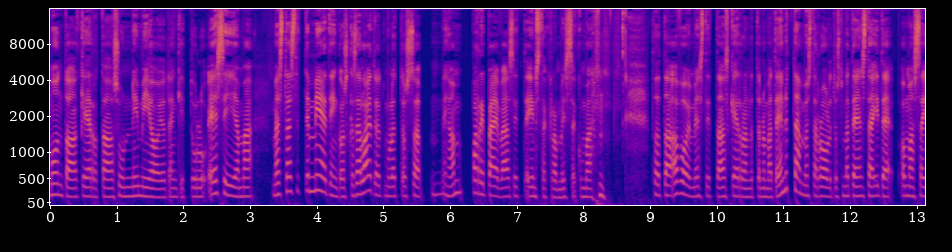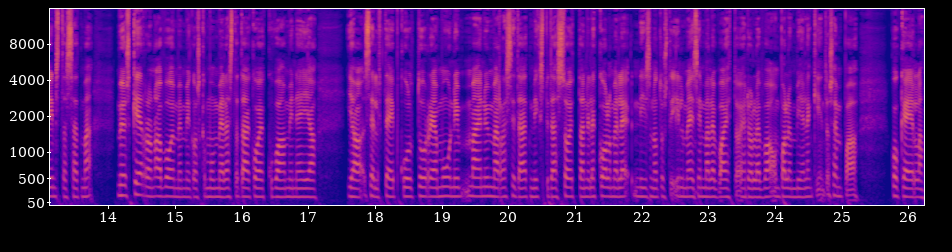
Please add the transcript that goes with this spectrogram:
montaa kertaa sun nimi on jotenkin tullut esiin. Ja mä, mä sitä sitten mietin, koska sä laitoit mulle tuossa ihan pari päivää sitten Instagramissa, kun mä tota, avoimesti taas kerron, että no mä teen nyt tämmöistä roolitusta. Mä teen sitä itse omassa instassa, että mä myös kerron avoimemmin, koska mun mielestä tämä koekuvaaminen ja ja self-tape-kulttuuri ja muu, niin mä en ymmärrä sitä, että miksi pitäisi soittaa niille kolmelle niin sanotusti ilmeisimmälle vaihtoehdolle, vaan on paljon mielenkiintoisempaa kokeilla.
